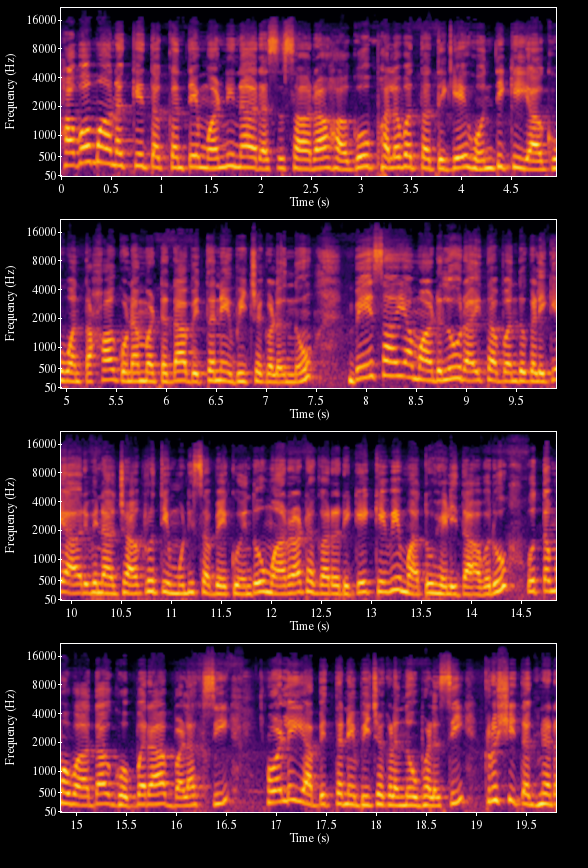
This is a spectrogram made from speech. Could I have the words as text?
ಹವಾಮಾನಕ್ಕೆ ತಕ್ಕಂತೆ ಮಣ್ಣಿನ ರಸಸಾರ ಹಾಗೂ ಫಲವತ್ತತೆಗೆ ಹೊಂದಿಕೆಯಾಗುವಂತಹ ಗುಣಮಟ್ಟದ ಬಿತ್ತನೆ ಬೀಜಗಳನ್ನು ಬೇಸಾಯ ಮಾಡಲು ರೈತ ಬಂಧುಗಳಿಗೆ ಅರಿವಿನ ಜಾಗೃತಿ ಮೂಡಿಸಬೇಕು ಎಂದು ಮಾರಾಟಗಾರರಿಗೆ ಕಿವಿ ಮಾತು ಹೇಳಿದ ಅವರು, ಉತ್ತಮವಾದ ಗೊಬ್ಬರ ಬಳಸಿ, ಒಳ್ಳೆಯ ಬಿತ್ತನೆ ಬೀಜಗಳನ್ನು ಬಳಸಿ, ಕೃಷಿ ತಜ್ಞರ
